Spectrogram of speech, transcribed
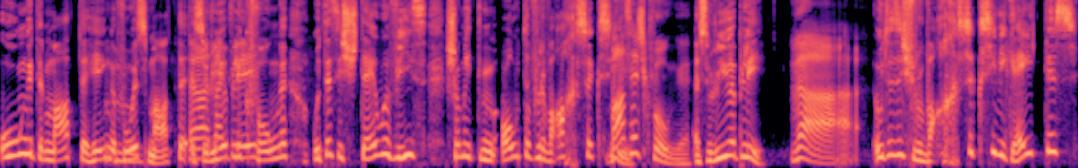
unter der Matte, hinten Fußmatte, Ja, ein sag's Rüebli gefunden. Und das ist stellenweise schon mit dem Auto verwachsen gewesen. Was hast du gefunden? Ein Rüebli. Ja. Und das war verwachsen gewesen. Wie geht das?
